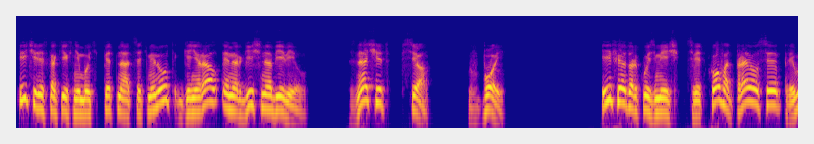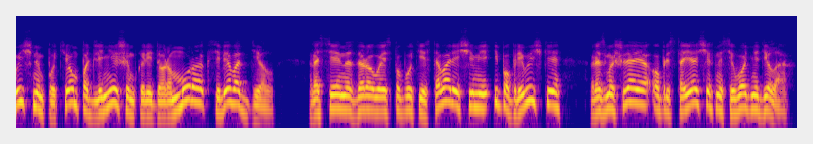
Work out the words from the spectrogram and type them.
и через каких-нибудь 15 минут генерал энергично объявил. Значит, все, в бой. И Федор Кузьмич Цветков отправился привычным путем по длиннейшим коридорам Мура к себе в отдел, рассеянно здороваясь по пути с товарищами и по привычке, размышляя о предстоящих на сегодня делах.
